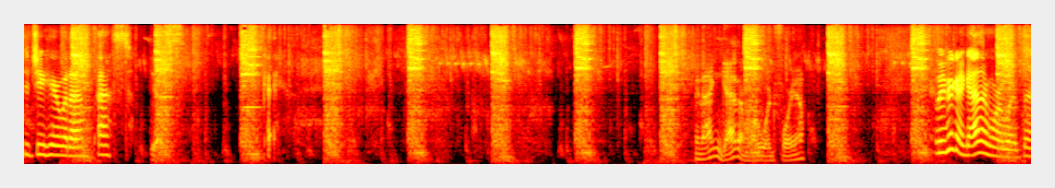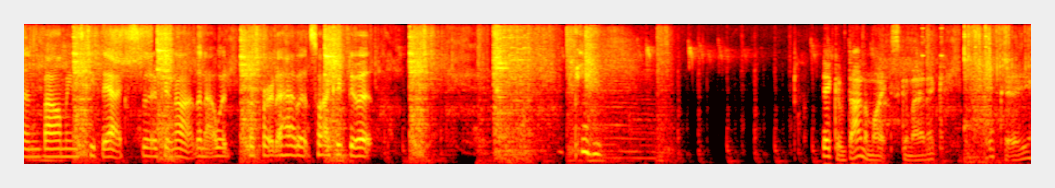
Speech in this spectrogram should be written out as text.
Did you hear what I asked? Yes. Okay. I mean, I can gather more wood for you. I mean, if you're gonna gather more wood, then by all means keep the axe. But if you're not, then I would prefer to have it so I could do it. Stick of dynamite schematic. Okay.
